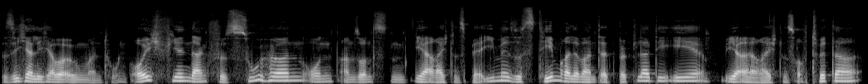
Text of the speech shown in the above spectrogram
sicherlich aber irgendwann tun. Euch vielen Dank fürs Zuhören und ansonsten, ihr erreicht uns per E-Mail systemrelevant.böckler.de, ihr erreicht uns auf Twitter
